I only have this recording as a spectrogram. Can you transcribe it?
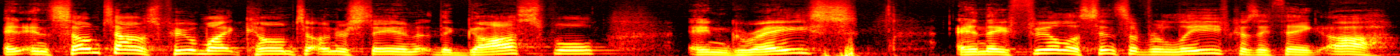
And, and sometimes people might come to understand the gospel and grace, and they feel a sense of relief because they think, ah,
